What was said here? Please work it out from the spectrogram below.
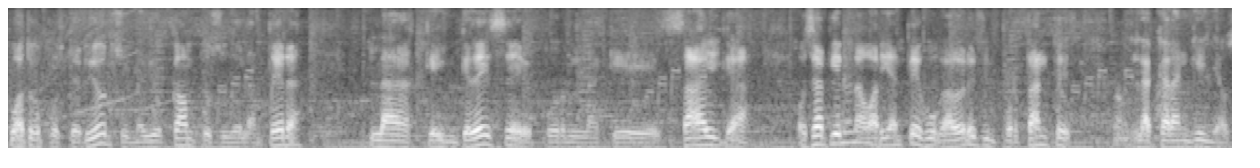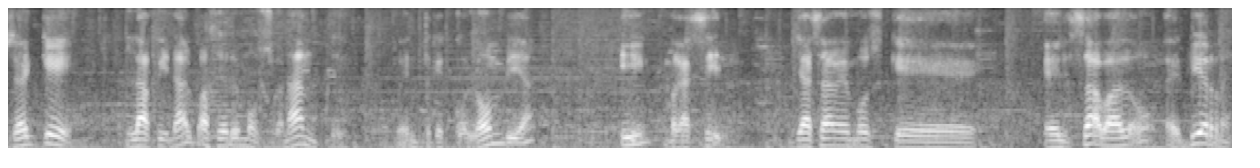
cuadro posterior, su medio campo, su delantera, la que ingrese, por la que salga, o sea, tiene una variante de jugadores importantes, la carangueña. O sea que la final va a ser emocionante entre Colombia y Brasil. Ya sabemos que el sábado, el viernes,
